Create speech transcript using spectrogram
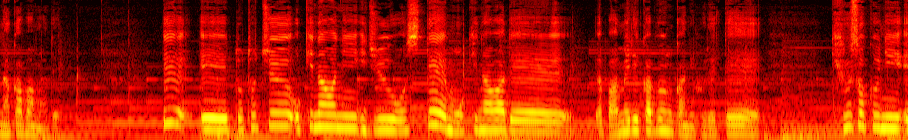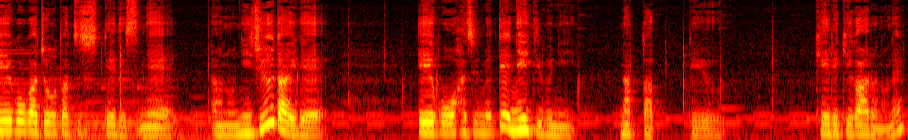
半ばまで。で、えーと、途中沖縄に移住をしてもう沖縄でやっぱアメリカ文化に触れて急速に英語が上達してですねあの20代で英語を始めてネイティブになったっていう経歴があるのね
